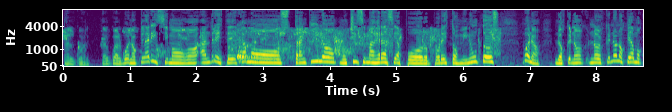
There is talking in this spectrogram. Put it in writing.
Tal cual, tal cual. Bueno, clarísimo, Andrés, te dejamos tranquilo. Muchísimas gracias por, por estos minutos. Bueno, los que no, los que no nos quedamos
